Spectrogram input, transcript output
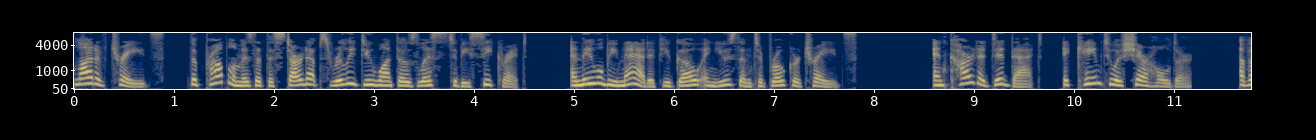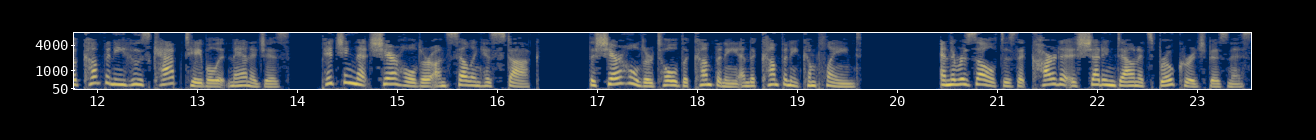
lot of trades. The problem is that the startups really do want those lists to be secret, and they will be mad if you go and use them to broker trades. And Carta did that. It came to a shareholder of a company whose cap table it manages, pitching that shareholder on selling his stock. The shareholder told the company and the company complained. And the result is that Carta is shutting down its brokerage business.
